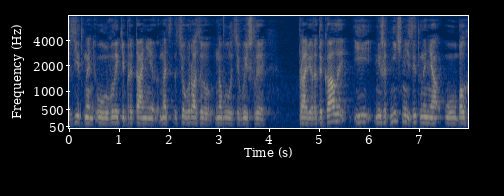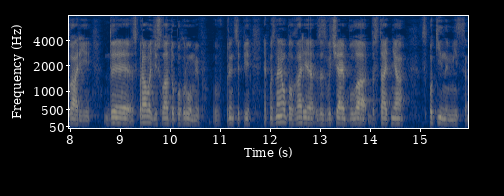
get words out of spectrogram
зіткнень у Великій Британії. На цього разу на вулиці вийшли праві радикали і міжетнічні зіткнення у Болгарії, де справа дійшла до погромів. В принципі, як ми знаємо, Болгарія зазвичай була достатньо спокійним місцем.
